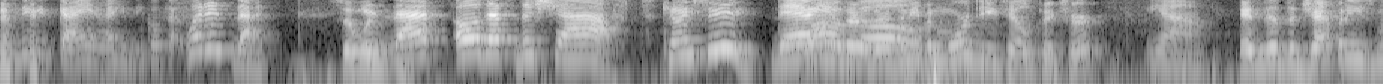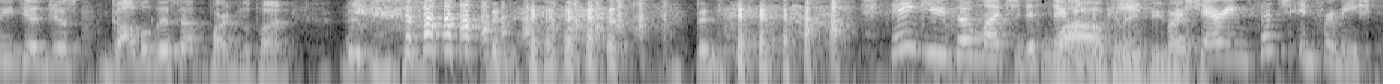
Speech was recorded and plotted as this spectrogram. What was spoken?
Hindi ko kaya, hindi ko kaya. What is that? So Is that? Oh, that's the shaft. Can I see? There wow, you there- go. There's an even more detailed picture. Yeah. And did the Japanese media just gobble this up? Pardon the pun. Thank you so much, Disturbing Wow, the Peace, for that? sharing such information.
